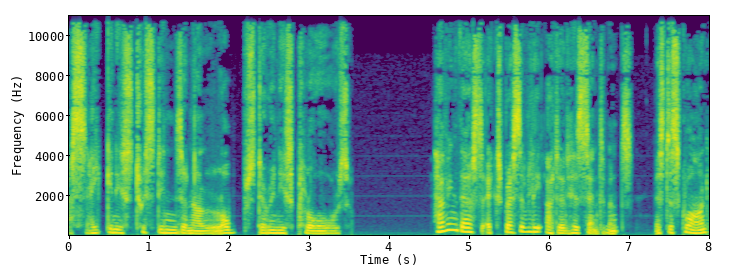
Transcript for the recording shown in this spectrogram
a snake in his twistings and a lobster in his claws. Having thus expressively uttered his sentiments, Mr. Squod,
